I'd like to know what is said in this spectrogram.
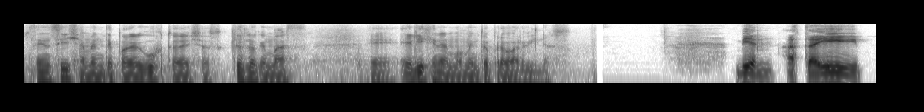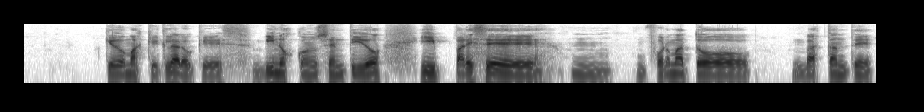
sencillamente por el gusto de ellos qué es lo que más eh, eligen al momento de probar vinos. Bien, hasta ahí quedó más que claro que es vinos con sentido y parece un, formato bastante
